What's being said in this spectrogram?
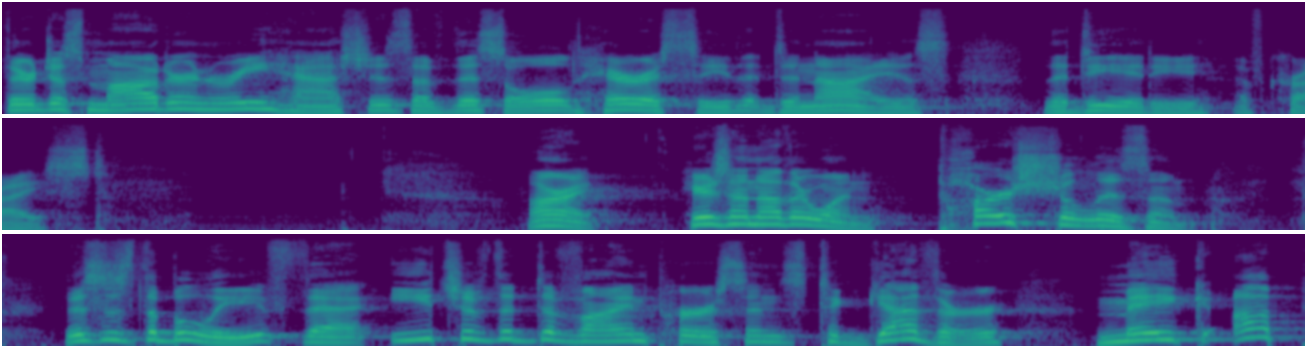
They're just modern rehashes of this old heresy that denies the deity of Christ. All right, Here's another one partialism. This is the belief that each of the divine persons together make up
